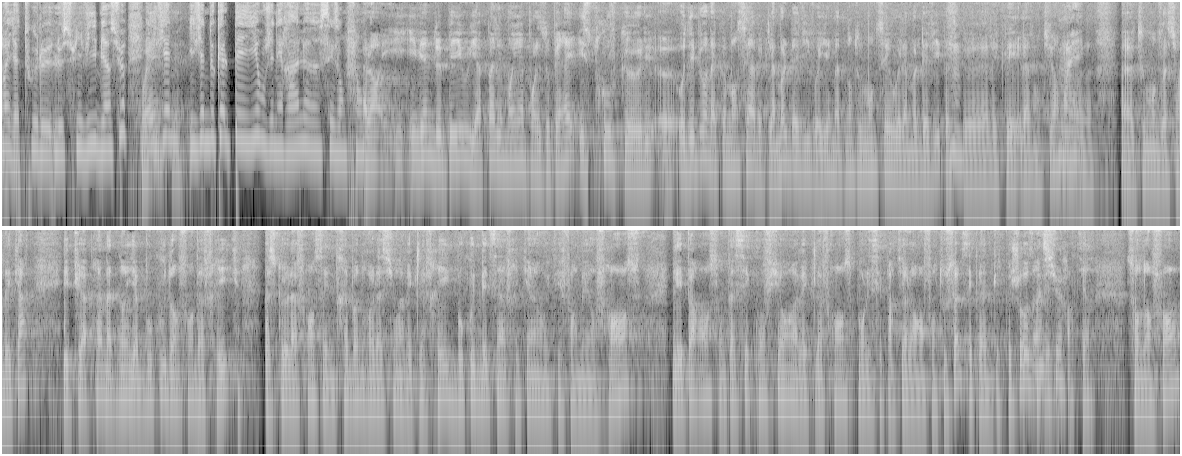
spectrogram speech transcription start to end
Ouais, Il y a tout le, le suivi, bien sûr. Ouais, ils viennent c'est- ils viennent de quel pays en général euh, ces enfants? Alors, ils, ils viennent de pays où il n'y a pas les moyens pour les opérer. Il se trouve que euh, au début, on a commencé avec la Moldavie. Vous voyez, maintenant tout le monde sait où est la Moldavie parce que avec les- l'aventure, là, Oui. Euh, euh, tout le monde voit sur les cartes. Et puis après, maintenant, il y a beaucoup d'enfants d'Afrique parce que la France a une très bonne relation avec l'Afrique. Beaucoup de médecins africains ont été formés en France. Les parents sont assez confiants avec la France pour laisser partir leur enfant tout seul. C'est quand même quelque chose, hein, Bien laisser sûr. partir son enfant.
